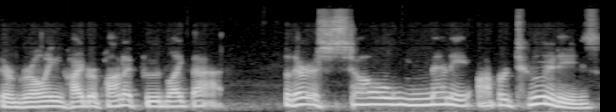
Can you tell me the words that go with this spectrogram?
they're growing hydroponic food like that. So there are so many opportunities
